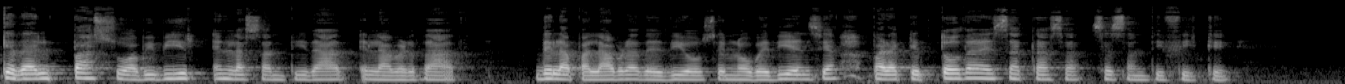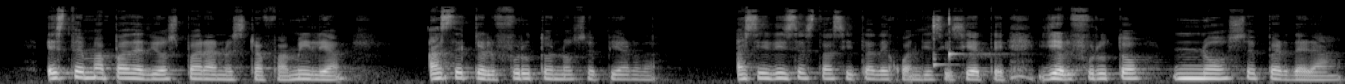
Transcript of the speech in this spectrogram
que da el paso a vivir en la santidad, en la verdad de la palabra de Dios, en la obediencia, para que toda esa casa se santifique. Este mapa de Dios para nuestra familia hace que el fruto no se pierda. Así dice esta cita de Juan 17, y el fruto no se perderá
